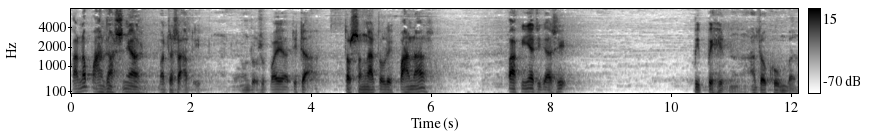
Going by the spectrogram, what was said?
Karena panasnya pada saat itu. Untuk supaya tidak tersengat oleh panas, pakinya dikasih pipih atau gombal.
